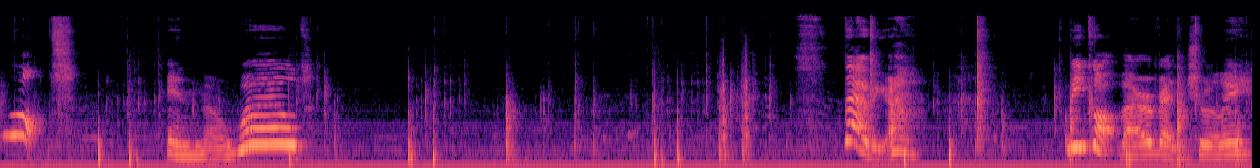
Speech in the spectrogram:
What in the world? There we go. We got there eventually.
